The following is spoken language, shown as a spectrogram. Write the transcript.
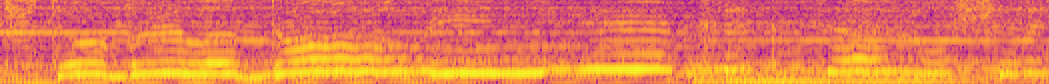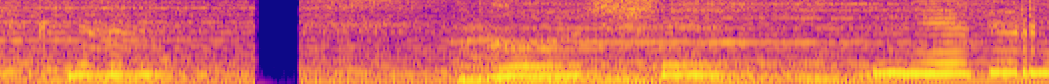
что было до больше не вернется.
